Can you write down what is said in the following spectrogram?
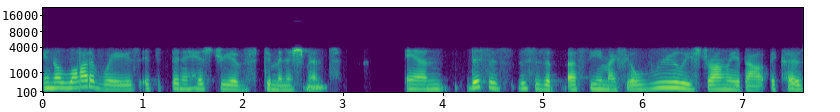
in a lot of ways, it's been a history of diminishment and this is this is a, a theme I feel really strongly about because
